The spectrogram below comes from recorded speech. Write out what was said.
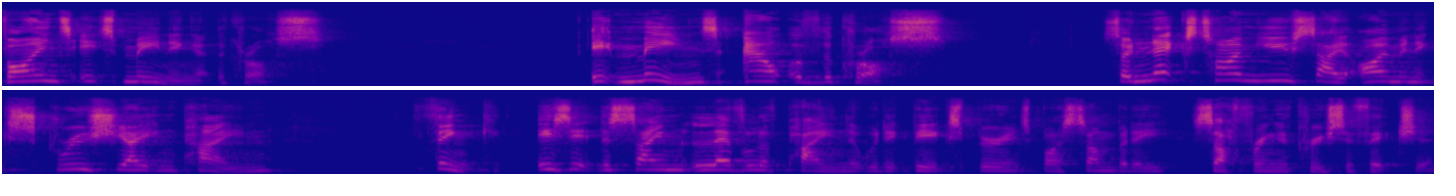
finds its meaning at the cross. It means out of the cross. So next time you say, I'm in excruciating pain, think is it the same level of pain that would be experienced by somebody suffering a crucifixion?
